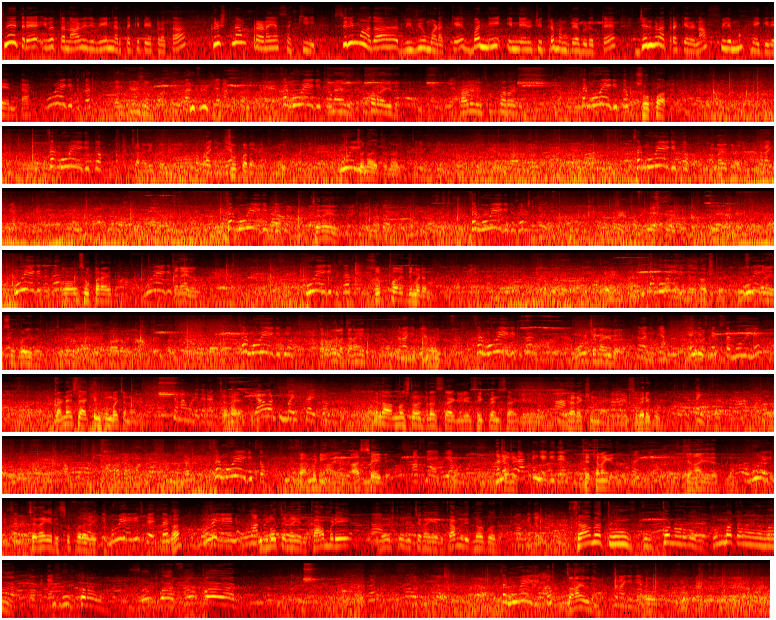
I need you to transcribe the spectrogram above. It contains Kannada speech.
ಸ್ನೇಹಿತರೆ ಇವತ್ತು ನಾವಿದ್ದೀವಿ ನರ್ತಕಿ ಥಿಯೇಟ್ರ್ ಹತ್ರ ಕೃಷ್ಣಂ ಪ್ರಣಯ ಸಖಿ. ಸಿನಿಮಾದ ರಿವ್ಯೂ ಮಾಡೋಕ್ಕೆ ಬನ್ನಿ ಇನ್ನೇನು ಚಿತ್ರಮಂದಿರ ಬಿಡುತ್ತೆ. ಜನಗಳ ಹತ್ರ ಕೇಳೋಣ ಫಿಲ್ಮ್ ಹೇಗಿದೆ ಅಂತ. ಮೂವಿ ಹೇಗಿತ್ತು sir? Confusion confusion sir movie ಹೇಗಿತ್ತು? ಸೂಪರ್ ಆಗಿದೆ ಸೂಪರ್ ಆಗಿದೆ ಸರ್ ಮೂವಿ ಹೇಗಿತ್ತು? ಸೂಪರ್. ಸರ್ ಮೂವಿ ಹೇಗಿತ್ತು? ಚೆನ್ನಾಗಿತ್ತು ಸೂಪರ್ ಆಗಿತ್ತು ಸೂಪರ್ ಆಗೈತೆ ಮೂವಿ ಚೆನ್ನಾಗಿ ಚೆನ್ನಾಗಿ ಸರ್ ಮೂವಿ ಹೇಗಿತ್ತು? ಚೆನ್ನಾಗಿದೆ. ಸರ್ ಮೂವಿ ಹೇಗಿತ್ತು ಚೆನ್ನಾಗಿದೆ ಸರ್ ಮೂವಿ ಹೇಗಿತ್ತು ಸರ್ ಮೂವಿ ಹೇಗಿತ್ತು ಸರ್? ಸೂಪರ್ ಆಗಿದೆ ಮೂವಿ ಹೇಗಿತ್ತು ಚೆನ್ನಾಗಿದೆ. ಮೂವಿ ಹೇಗಿತ್ತು ಸರ್? ಸೂಪರ್ ಇದ್ದು ಮೇಡಮ್ ಹೇಗಿತ್ತು? ಸೂಪರ್ ಇದೆ ಚೆನ್ನಾಗಿದೆ. ಸರ್ ಮೂವಿ ಹೇಗಿತ್ತು ಪರವಾಗಿಲ್ಲ ಚೆನ್ನಾಗಿದೆ. ಚೆನ್ನಾಗಿದೆಯಾ? ಸರ್ ಮೂವಿ ಹೇಗಿತ್ತು ಸರ್? ಮೂವಿ ಚೆನ್ನಾಗಿದೆ. ಚೆನ್ನಾಗಿದೆಯಾ? ಇಷ್ಟ ಆಯ್ತು ಸರ್ ಮೂವಿಲಿ ಗಣೇಶ್ ಆ್ಯಕ್ಟಿಂಗ್ ತುಂಬ ಚೆನ್ನಾಗಿದೆ. ಚೆನ್ನಾಗಿ ಮಾಡಿದ್ದಾರೆ ಯಾವ ತುಂಬ ಇಷ್ಟ ಆಯಿತು? ಎಲ್ಲ ಆಲ್ಮೋಸ್ಟ್ ಆಲ್ ಡ್ರೆಸ್ ಆಗಲಿ ಸೀಕ್ವೆನ್ಸ್ ಆಗಲಿ ಡೈರೆಕ್ಷನ್ ಆಗಲಿ it's very good thank you sir sir movie ಹೇಗಿತ್ತು? ಕಾಮಿಡಿ ಹಾಸ್ಯ ಇದೆ. ಹಾಸ್ಯ ಇದೆಯಾ? ಗಣೇಶ್ ಚೆನ್ನಾಗಿ- ಆ್ಯಕ್ಟಿಂಗ್ ಹೇಗಿದೆ? ಚೆನ್ನಾಗಿದೆ. ಚೆನ್ನಾಗಿದೆ. ಫಿಲಮ್ ಮೂವಿ ಹೇಗಿದೆ ಸರ್ ಚೆನ್ನಾಗಿದೆ ಸೂಪರ್ ಆಗಿದೆ ಮೂವಿ ಹೇಗೆ ಇಷ್ಟ ಆಯ್ತು ಸರ್ ಹಾ? ಮೂವಿ ಏನು ತುಂಬ ಚೆನ್ನಾಗಿದೆ. ಕಾಮಿಡಿ ಲವ್ ಸ್ಟೋರಿ ಚೆನ್ನಾಗಿದೆ. ಕಾಮಿಡಿ ನೋಡ್ಬೋದು. ಓಕೆ ಥ್ಯಾಂಕ್ ಯು ಫ್ಯಾಮಿಲಿ ತು ಕುತ್ಕೊಂಡು ನೋಡ್ಬೋದು. ತುಂಬ ಚೆನ್ನಾಗಿದೆ movie okay thank you super ಆಗಿದೆ ಸರ್ ಮೂವಿ ಹೇಗಿತ್ತು ಚೆನ್ನಾಗಿದೆ ಮ್ಯಾಮ್. ಚೆನ್ನಾಗಿದೆಯಾ?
